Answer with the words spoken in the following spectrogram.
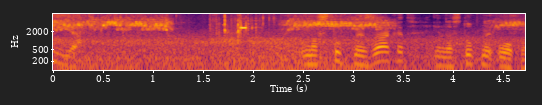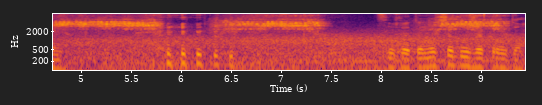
Є. Наступний закид і наступний окунь. Слухайте, ну це дуже круто.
